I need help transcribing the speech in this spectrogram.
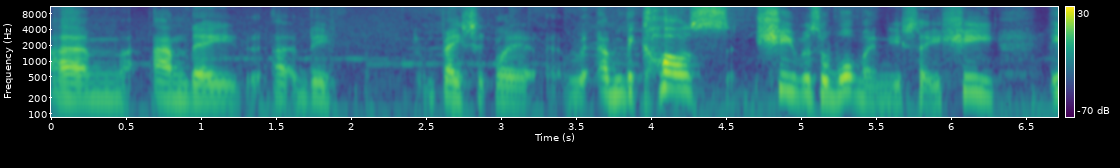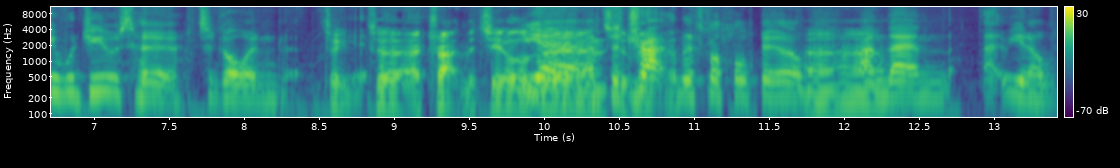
um, and they uh, they basically and because she was a woman, you see, she he would use her to go and to, to attract the children. yeah, to, track them- this little girl, Uh-huh. and then uh, you know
